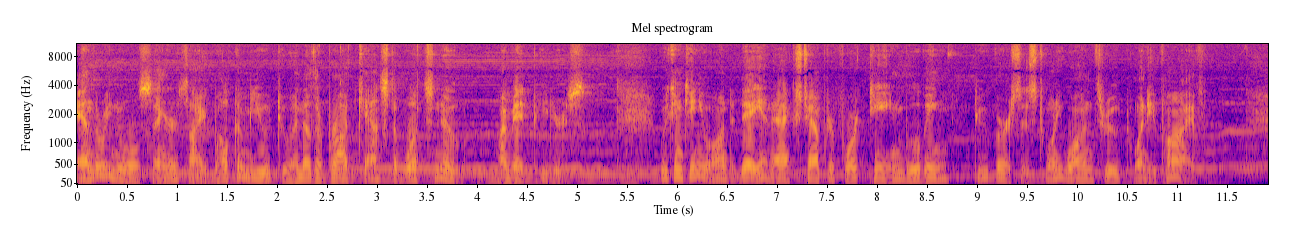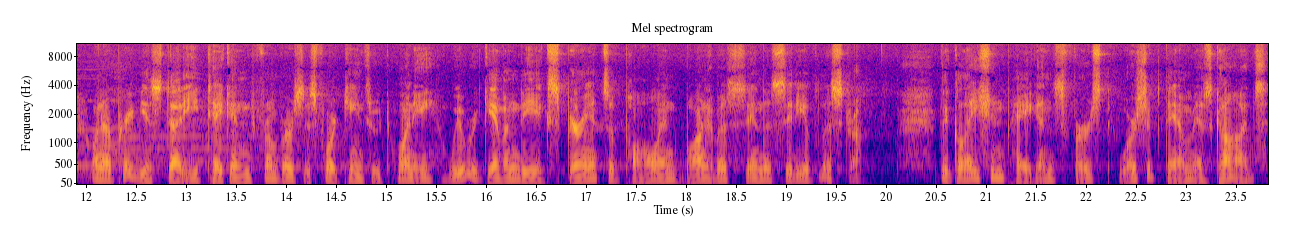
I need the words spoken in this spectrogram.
and the Renewal Singers, I welcome you to another broadcast of What's New. I'm Ed Peters. We continue on today in Acts chapter 14, moving to verses 21 through 25. On our previous study, taken from verses 14 through 20, we were given the experience of Paul and Barnabas in the city of Lystra. The Galatian pagans first worshipped them as gods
